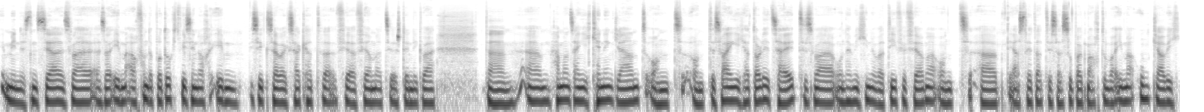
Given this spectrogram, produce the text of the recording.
Mindestens, ja. Es war also eben auch von der Produkt, wie sie noch eben, wie sie selber gesagt hat, für eine Firma zuständig war. Da ähm, haben wir uns eigentlich kennengelernt und, und das war eigentlich eine tolle Zeit. Es war eine unheimlich innovative Firma und äh, die erste hat das auch super gemacht und war immer unglaublich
